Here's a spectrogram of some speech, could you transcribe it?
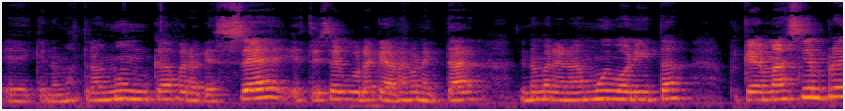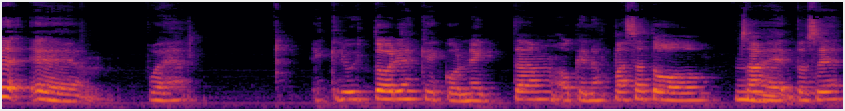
eh, que no he mostrado nunca, pero que sé, estoy segura que van a conectar de una manera muy bonita, porque además siempre, eh, pues, escribo historias que conectan o que nos pasa todo, ¿sabes? Entonces,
